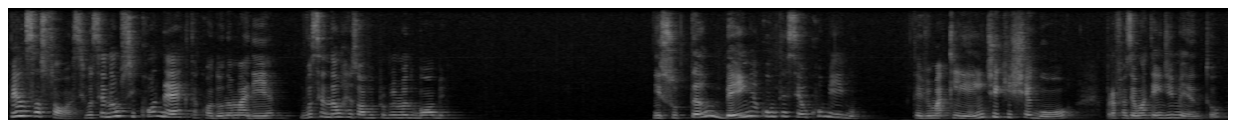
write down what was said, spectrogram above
Pensa só, se você não se conecta com a Dona Maria, você não resolve o problema do Bob. Isso também aconteceu comigo. Teve uma cliente que chegou para fazer um atendimento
